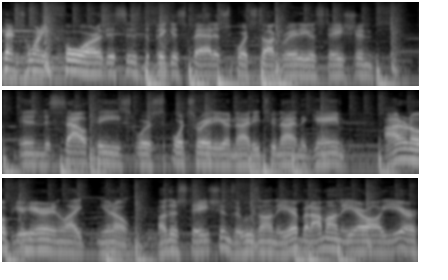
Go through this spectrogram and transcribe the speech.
1024. This is the biggest, baddest sports talk radio station in the Southeast. We're Sports Radio 929 The Game. I don't know if you're hearing, like, you know, other stations or who's on the air, but I'm on the air all year,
